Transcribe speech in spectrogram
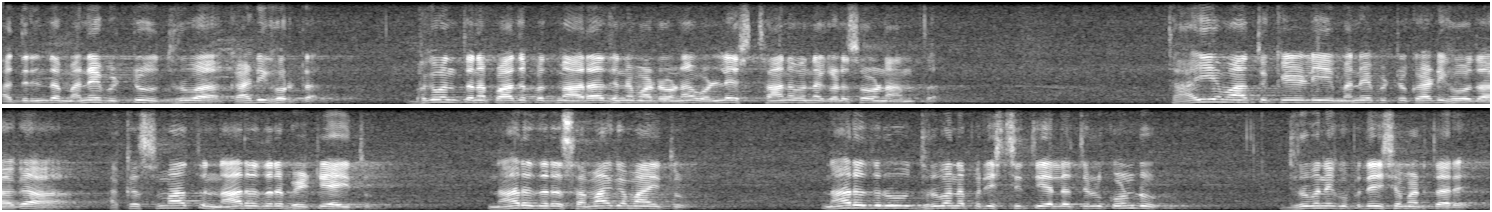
ಅದರಿಂದ ಮನೆ ಬಿಟ್ಟು ಧ್ರುವ ಕಾಡಿಗೆ ಹೊರಟ. ಭಗವಂತನ ಪಾದಪದ್ಮ ಆರಾಧನೆ ಮಾಡೋಣ ಒಳ್ಳೆಯ ಸ್ಥಾನವನ್ನು ಗಳಿಸೋಣ ಅಂತ. ತಾಯಿಯ ಮಾತು ಕೇಳಿ ಮನೆ ಬಿಟ್ಟು ಕಾಡಿಗೆ ಹೋದಾಗ ಅಕಸ್ಮಾತ್ ನಾರದರ ಭೇಟಿಯಾಯಿತು ನಾರದರ ಸಮಾಗಮ ಆಯಿತು. ನಾರದರು ಧ್ರುವನ ಪರಿಸ್ಥಿತಿ ಎಲ್ಲ ತಿಳ್ಕೊಂಡು ಧ್ರುವನಿಗೆ ಉಪದೇಶ ಮಾಡ್ತಾರೆ.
